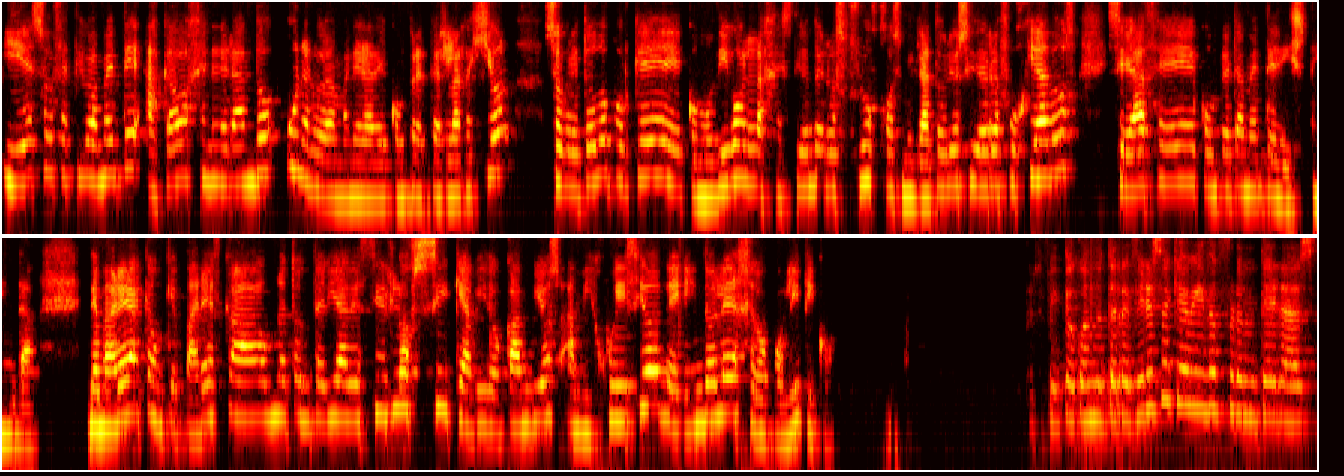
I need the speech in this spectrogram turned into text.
y eso efectivamente acaba generando una nueva manera de comprender la región, sobre todo porque, como digo, la gestión de los flujos migratorios y de refugiados se hace completamente distinta. De manera que aunque parezca una tontería decirlo, sí que ha habido cambios, a mi juicio, de índole geopolítico. Perfecto. Cuando te refieres a que ha habido fronteras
